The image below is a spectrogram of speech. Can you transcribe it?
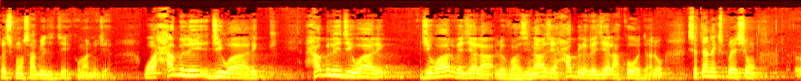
responsabilité, comment nous dire. Wa habli jiwarik. Habli jiwarik, jiwar veut dire la, le voisinage et habl veut dire la code. Alors, c'est une expression. Euh,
